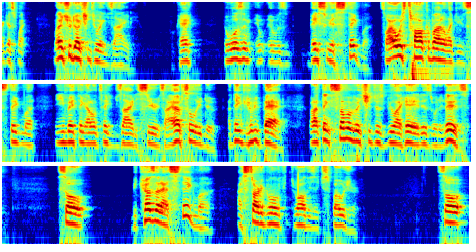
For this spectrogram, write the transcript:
I guess my my introduction to anxiety. Okay, it wasn't. It, it was basically a stigma. So I always talk about it like it's stigma. And you may think I don't take anxiety serious. I absolutely do. I think it could be bad. But I think some of it should just be like, hey, it is what it is. So because of that stigma, I started going through all these exposure. So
